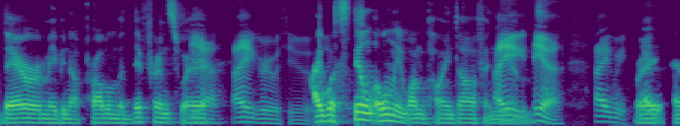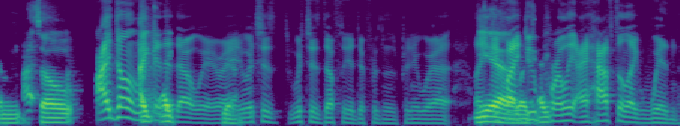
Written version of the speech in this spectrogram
there, or maybe not problem, but difference where yeah, I agree with you. I was still only one point off I end, yeah, I agree. right? And I- so I don't I- look at I- it that way, right? yeah. Which is which is definitely a difference in opinion. Where, I, like, Yeah, if I like, do I- poorly, I have to like win.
